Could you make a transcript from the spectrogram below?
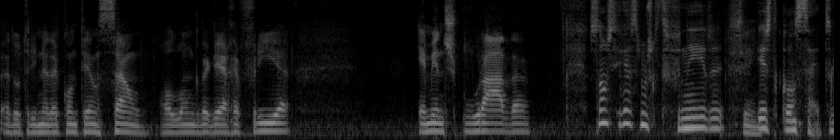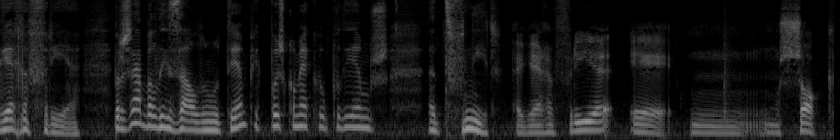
a doutrina da contenção ao longo da Guerra Fria é menos explorada. Se nós tivéssemos que definir Sim. este conceito, Guerra Fria, para já balizá-lo no tempo e depois como é que o podíamos eh, definir? A Guerra Fria é um, um choque.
